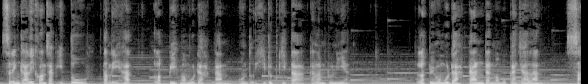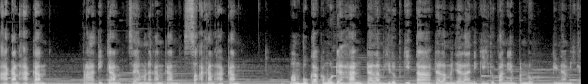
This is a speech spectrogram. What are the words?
sering kali konsep itu terlihat lebih memudahkan untuk hidup kita dalam dunia. Lebih memudahkan dan membuka jalan seakan-akan. Perhatikan, saya menekankan seakan-akan. Membuka kemudahan dalam hidup kita dalam menjalani kehidupan yang penuh dinamika.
